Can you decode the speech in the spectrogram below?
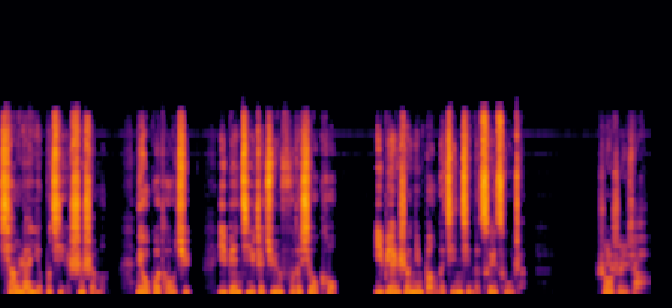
羌然也不解释什么，扭过头去，一边系着军服的袖扣，一边声音绷得紧紧的催促着：“收拾一下，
